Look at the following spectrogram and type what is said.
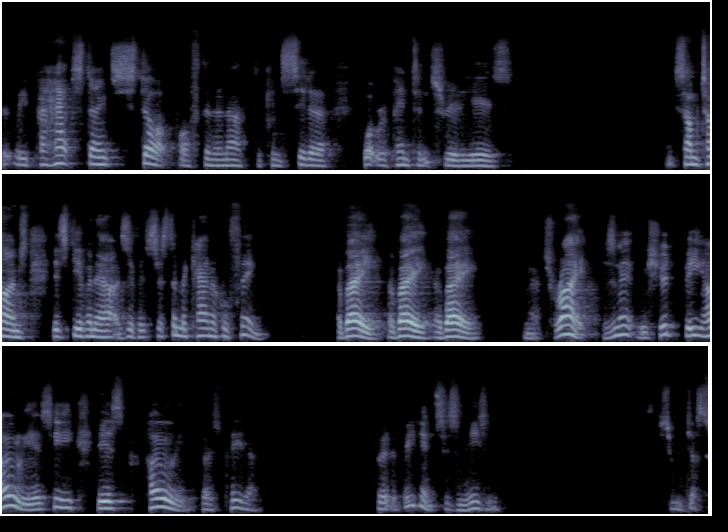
that we perhaps don't stop often enough to consider what repentance really is. Sometimes it's given out as if it's just a mechanical thing. Obey, obey, obey. And that's right, isn't it? We should be holy as he is holy, First Peter. But obedience isn't easy. Should we just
